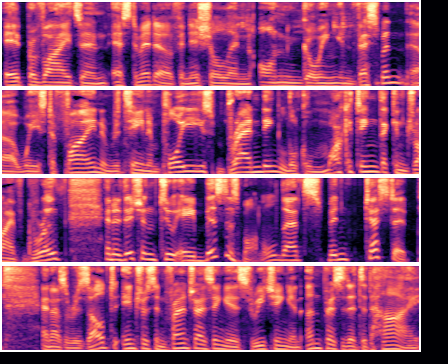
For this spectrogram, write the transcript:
It provides an estimate of initial and ongoing investment, uh, ways to find and retain employees, branding, local marketing that can drive growth, in addition to a business model that's been tested. And as a result, interest in franchising is reaching an unprecedented high.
